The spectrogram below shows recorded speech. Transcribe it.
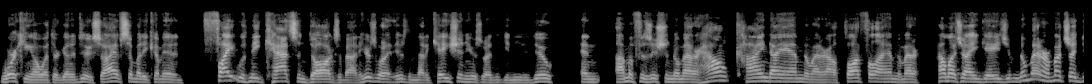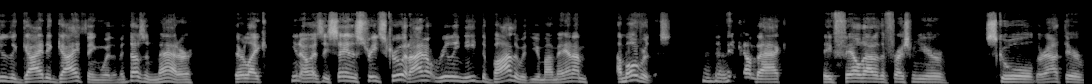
working on what they're going to do so i have somebody come in and fight with me cats and dogs about it. here's what I, here's the medication here's what i think you need to do and i'm a physician no matter how kind i am no matter how thoughtful i am no matter how much I engage them, no matter how much I do the guy to guy thing with them. It doesn't matter. They're like, you know, as they say in the street, screw it. I don't really need to bother with you, my man. I'm I'm over this. Mm-hmm. They come back, they failed out of the freshman year of school, they're out there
